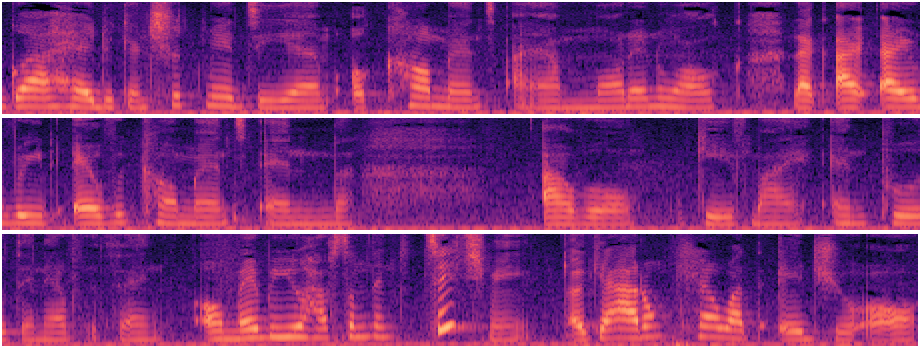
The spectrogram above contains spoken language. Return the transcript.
go ahead you can shoot me a dm or comment. I am more than welcome. Like i, I read every comment and i will give my input and everything. Or maybe you have something to teach me okay? I don't care what age you are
